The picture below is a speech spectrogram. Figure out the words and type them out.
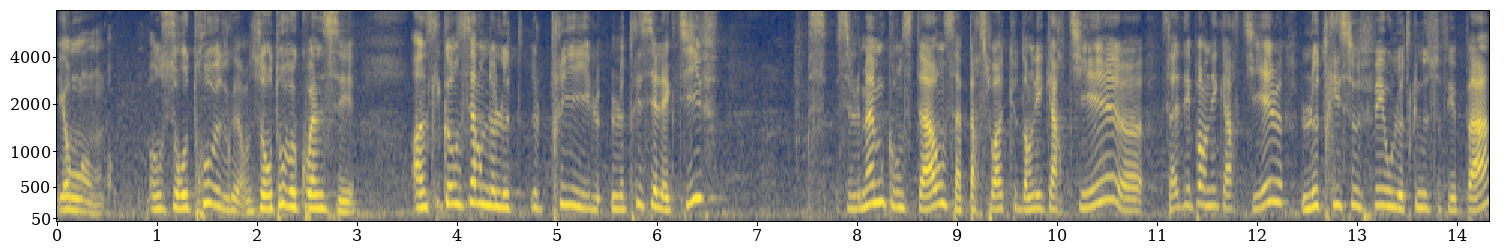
et se retrouve, on se retrouve coincé. En ce qui concerne le, tri, le, tri sélectif, c'est le même constat. On s'aperçoit que dans les quartiers, euh, ça dépend des quartiers, le, tri se fait ou le tri ne se fait pas.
